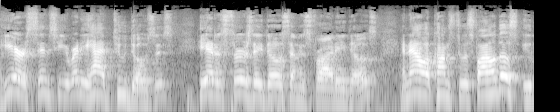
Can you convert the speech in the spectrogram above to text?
here, since he already had two doses, he had his Thursday dose and his Friday dose, and now it comes to his final dose. If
